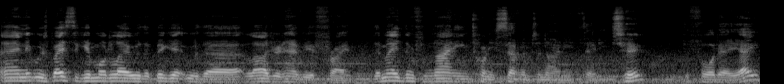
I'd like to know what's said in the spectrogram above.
And it was basically a Model A with a bigger, with a larger and heavier frame. They made them from 1927 to 1932, the Ford AA,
